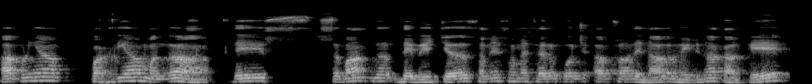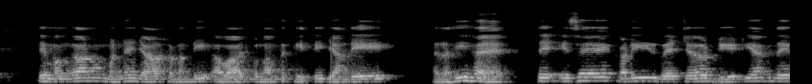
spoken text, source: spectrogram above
ਆਪਣੀਆਂ ਪੱਕੀਆਂ ਮੰਗਾਂ ਦੇ ਸਬੰਧ ਦੇ ਵਿੱਚ ਸਮੇਂ-ਸਮੇਂ ਸਿਰ ਉੱਚ ਅਫਸਰਾਂ ਦੇ ਨਾਲ ਮੀਟਿੰਗਾਂ ਕਰਕੇ ਤੇ ਮੰਗਾਂ ਨੂੰ ਮੰਨੇ ਜਾਣ ਸੰਬੰਧੀ ਆਵਾਜ਼ ਬੁਲੰਦ ਕੀਤੀ ਜਾਂਦੀ ਰਹੀ ਹੈ ਤੇ ਇਸੇ ਕੜੀ ਵਿੱਚ ਡੀਟੀਐਫ ਦੇ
